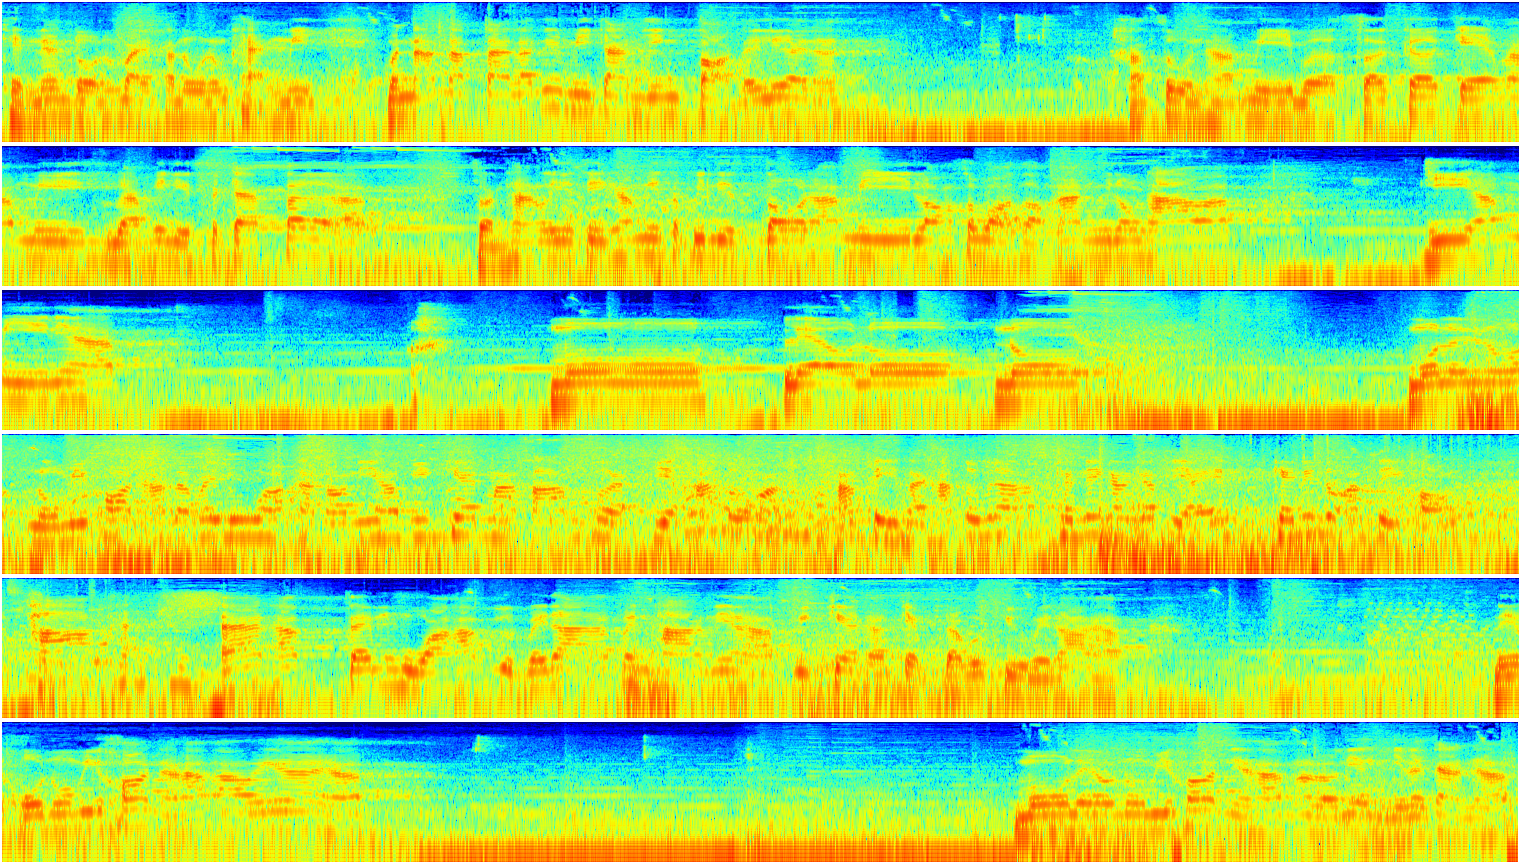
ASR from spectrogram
เห็นแน่นโดนไปธนูน้ำแข็งนี่ มันหนาจับใจแล้วเนี่ยมีการยิงตอดเรื่อยๆนะคาตูนครับ มีเบอร์เซอร์เกอร์เกมครับ มีแวมพิลิสแกปเตอร์ครับ ส่วนทางรีซีครับ มีสปิริตโตครับ มีลองสวอร์ดสองอัน มีรองเท้าครับยีครับ มีเนี่ยครับ โมเลโลโน โมเลโนโนมีข้อนะครับแต่ไม่รู้ครับแต่ตอนนี้ครับวิกเก็ตมาตามเผื่อเกียร์คัสตูก่อนอันตีใส่คัสตูไม่ได้ครับเคนเน่กำลังจะเสียเอ็นเคนเน่โดนอันตีของทางแอดครับ เต็มหัวครับหยุดไม่ได้ครับเป็นทางเนี่ยครับวิกเก็ตครับเก็บดับเบิลคิวไม่ได้ครับเนโคโนมิคอนนะครับ เอาง่ายๆครับ โมเลโนมิคอนเนี่ยครับเอาเราเรียกอย่างนี้แล้วกันครับ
